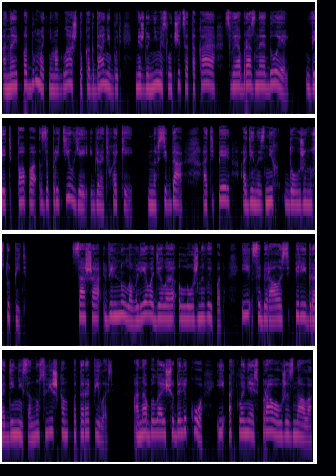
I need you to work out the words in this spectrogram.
она и подумать не могла, что когда-нибудь между ними случится такая своеобразная дуэль, ведь папа запретил ей играть в хоккей. Навсегда. А теперь один из них должен уступить. Саша вильнула влево, делая ложный выпад, и собиралась переиграть Дениса, но слишком поторопилась. Она была еще далеко и, отклоняясь вправо, уже знала,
